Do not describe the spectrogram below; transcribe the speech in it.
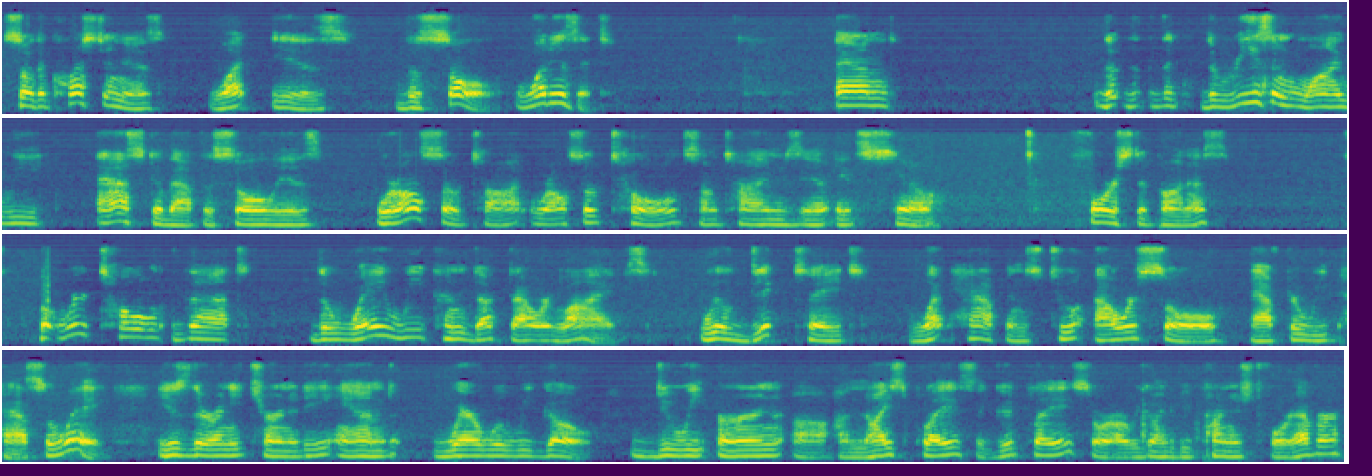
So the question is, what is the soul? What is it? And the, the, the reason why we ask about the soul is we're also taught, we're also told, sometimes it's, you know, forced upon us, but we're told that the way we conduct our lives will dictate what happens to our soul after we pass away. Is there an eternity and where will we go? Do we earn uh, a nice place, a good place, or are we going to be punished forever?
